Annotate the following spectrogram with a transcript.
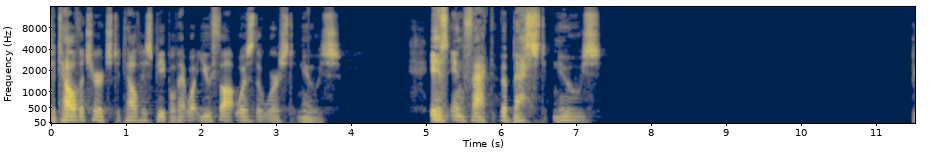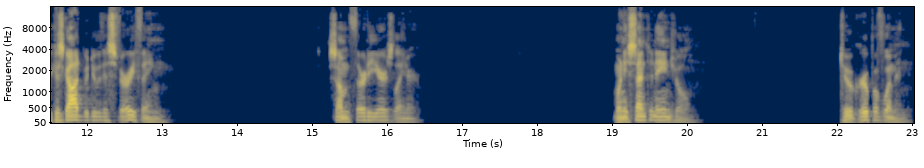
to tell the church, to tell his people that what you thought was the worst news is in fact the best news. Because God would do this very thing some 30 years later when He sent an angel to a group of women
